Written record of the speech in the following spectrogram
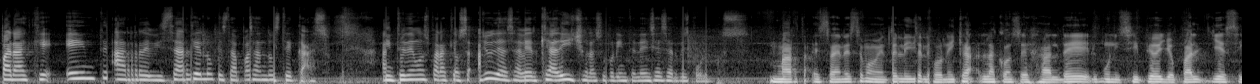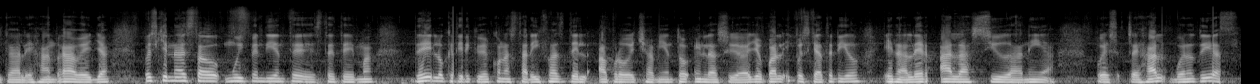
para que entre a revisar qué es lo que está pasando en este caso. Aquí tenemos para que nos ayude a saber qué ha dicho la Superintendencia de Servicios Públicos. Marta, está en este momento en línea telefónica la concejal del municipio de Yopal, Jessica Alejandra Abella, pues quien ha estado muy pendiente de este tema, de lo que tiene que ver con las tarifas del aprovechamiento en la ciudad de Yopal y pues que ha tenido en alerta a la ciudadanía. Pues, concejal, buenos días.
